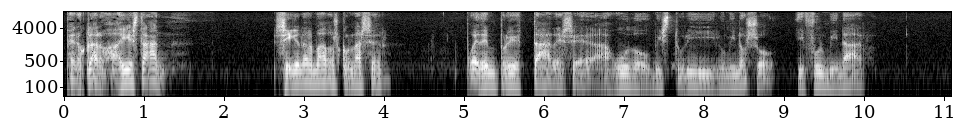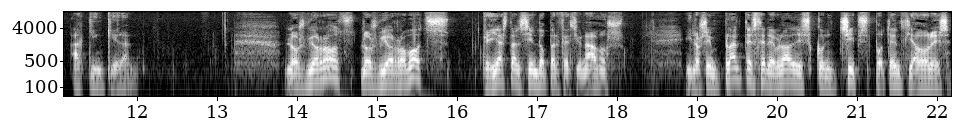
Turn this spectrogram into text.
Pero claro, ahí están, siguen armados con láser, pueden proyectar ese agudo bisturí luminoso y fulminar a quien quieran. Los biorobots, los biorobots que ya están siendo perfeccionados y los implantes cerebrales con chips potenciadores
